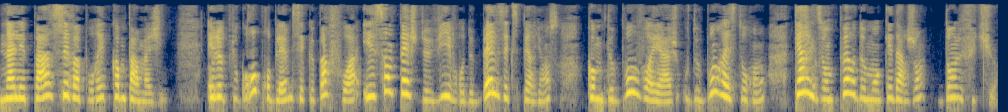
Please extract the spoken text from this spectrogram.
n'allait pas s'évaporer comme par magie. Et le plus gros problème, c'est que parfois, ils s'empêchent de vivre de belles expériences comme de beaux voyages ou de bons restaurants car ils ont peur de manquer d'argent dans le futur.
